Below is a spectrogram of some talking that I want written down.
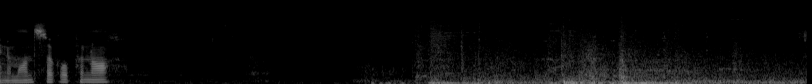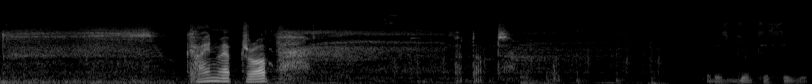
Eine Monstergruppe noch. Kein Map Drop. Verdammt. It is good to see you.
